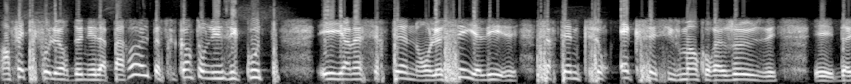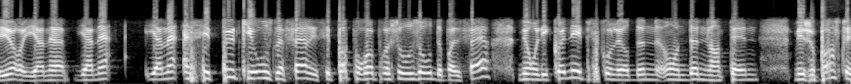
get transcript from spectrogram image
En fait, il faut leur donner la parole parce que quand on les écoute, et il y en a certaines, on le sait, il y a les, certaines qui sont excessivement courageuses et, d'ailleurs il y en a, il y en a, il y en a assez peu qui osent le faire et c'est pas pour reprocher aux autres de pas le faire, mais on les connaît puisqu'on leur donne, on donne l'antenne. Mais je pense que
